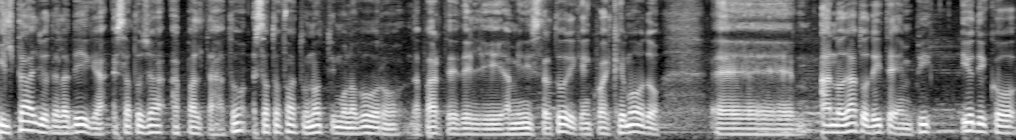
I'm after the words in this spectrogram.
il taglio della diga è stato già appaltato, è stato fatto un ottimo lavoro da parte degli amministratori che in qualche modo eh, hanno dato dei tempi. Io dico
